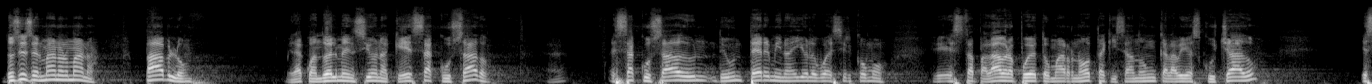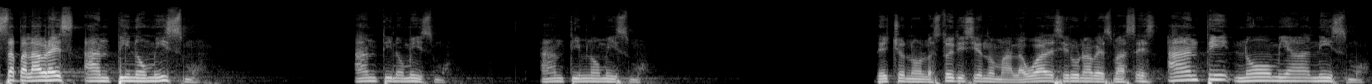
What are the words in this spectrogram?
Entonces, hermano, hermana, Pablo, cuando él menciona que es acusado, ¿eh? es acusado de un, de un término, ahí yo le voy a decir cómo eh, esta palabra puede tomar nota, quizá nunca la había escuchado. Esta palabra es antinomismo. Antinomismo. Antinomismo. De hecho, no lo estoy diciendo mal, la voy a decir una vez más. Es antinomianismo.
